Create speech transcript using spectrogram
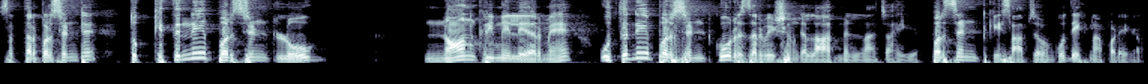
सत्तर परसेंट है तो कितने परसेंट लोग नॉन क्रीमी लेयर में है, उतने परसेंट को रिजर्वेशन का लाभ मिलना चाहिए। परसेंट के हिसाब से हमको देखना पड़ेगा।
